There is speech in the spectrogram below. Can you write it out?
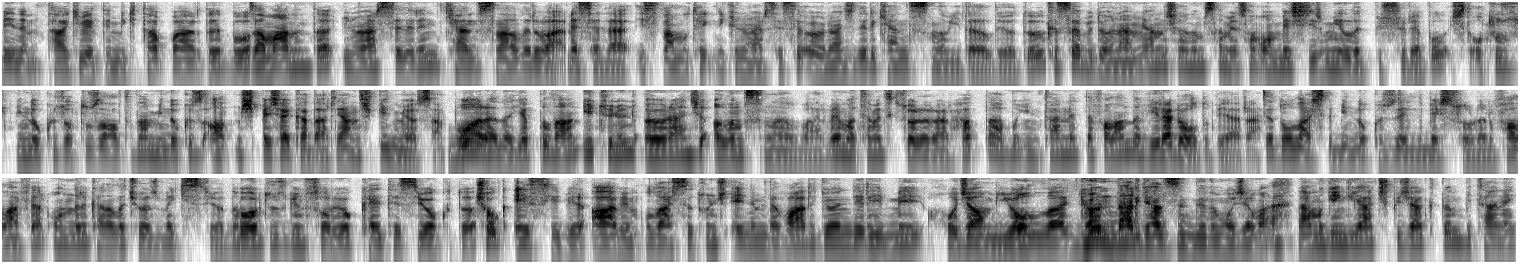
benim takip ettiğim bir kitap vardı. Bu zamanında üniversitelerin kendi sınavları var. Mesela İstanbul Teknik Üniversitesi öğrencileri kendi sınavıyla alıyordu. Kısa bir dönem yanlış anımsamıyorsam 15-20 yıllık bir süre bu. İşte 30 1936'dan 1965'e kadar yanlış bilmiyorsam. Bu arada yapılan İTÜ'nün öğrenci alım sınavı var ve matematik soruları var. Hatta bu internette falan da viral oldu bir ara. İşte dolaştı 1955 soruları falan filan. Onları kanala çözmek istiyordum. Doğru düzgün soru yok, kalitesi yoktu. Çok eski bir abim Ulaştı Tunç elimde var. Göndereyim mi? Hocam yolla. Gönder gelsin dedim hocama. Ben bugün güya çıkacaktım. Bir tane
